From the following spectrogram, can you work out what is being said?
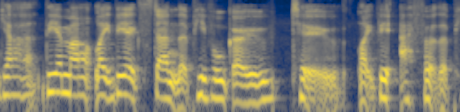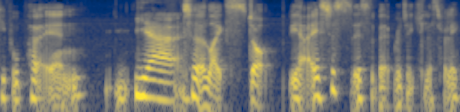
Yeah, the amount, like the extent that people go to, like the effort that people put in yeah, to like stop. Yeah, it's just it's a bit ridiculous, really.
